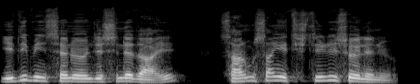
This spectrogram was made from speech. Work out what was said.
7000 sene öncesinde dahi sarımsak yetiştirildiği söyleniyor.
